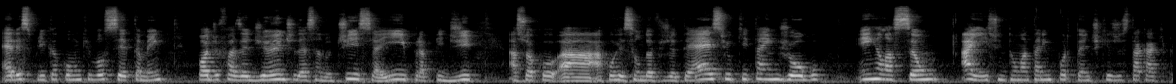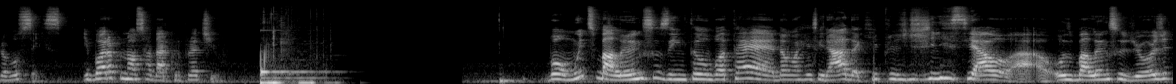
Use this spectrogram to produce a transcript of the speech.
Ela explica como que você também pode fazer diante dessa notícia aí para pedir a, sua, a, a correção do FGTS e o que está em jogo em relação a isso. Então, uma matéria importante que destacar aqui para vocês. E bora para o nosso radar corporativo. Bom, muitos balanços, então vou até dar uma respirada aqui para a gente iniciar os balanços de hoje.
